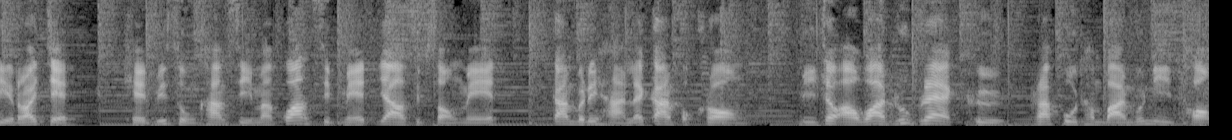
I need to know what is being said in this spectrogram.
2407 เขตวิสุงคามสีมากว้าง 10 เมตร ยาว 12 เมตร การบริหารและการปกครอง มีเจ้าอาวาสรูปแรกคือ พระครูธรรมบาลมุนีทอง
